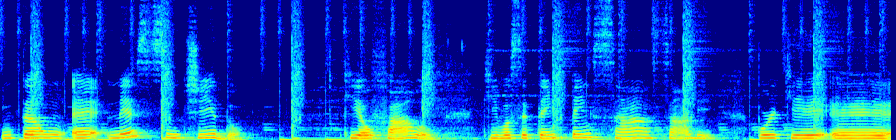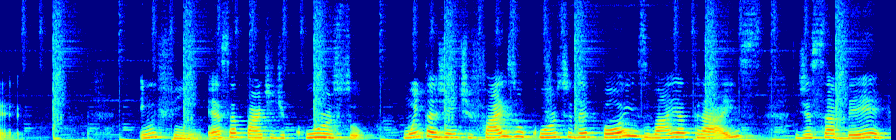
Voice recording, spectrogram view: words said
Então, é nesse sentido que eu falo que você tem que pensar, sabe? Porque, é... enfim, essa parte de curso, muita gente faz o curso e depois vai atrás de saber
